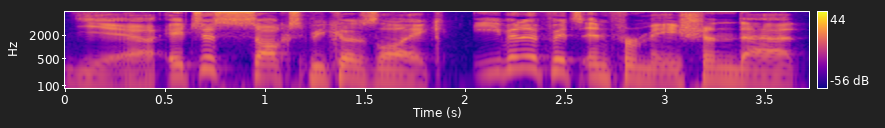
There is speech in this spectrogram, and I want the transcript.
Yeah, it just sucks because like even if it's information that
